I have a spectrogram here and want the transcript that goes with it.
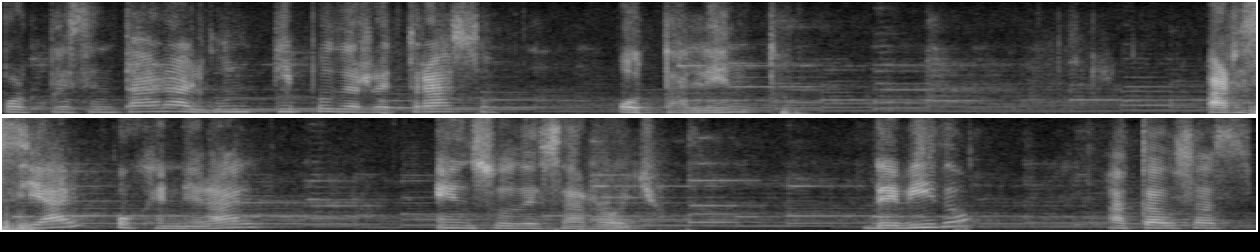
por presentar algún tipo de retraso o talento, parcial o general, en su desarrollo, debido a causas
